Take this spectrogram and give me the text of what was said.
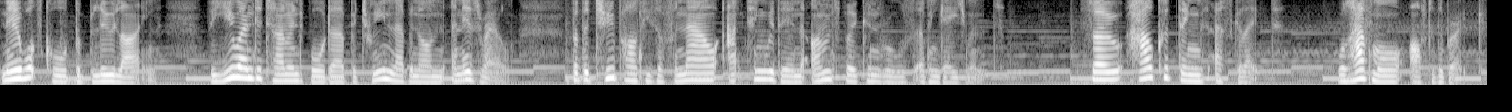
near what's called the Blue Line, the UN determined border between Lebanon and Israel. But the two parties are for now acting within unspoken rules of engagement. So, how could things escalate? We'll have more after the break.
